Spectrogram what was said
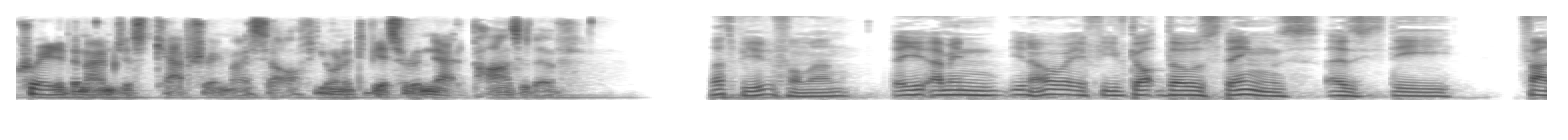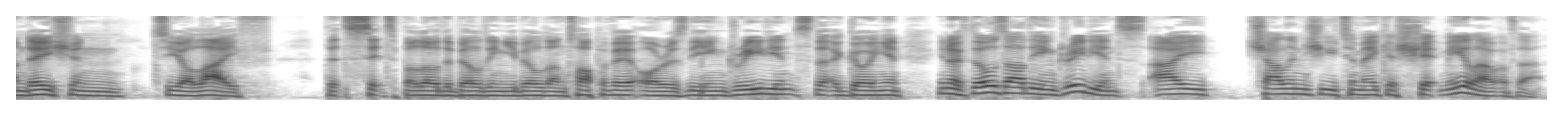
created than I'm just capturing myself. You want it to be a sort of net positive. That's beautiful, man. They, I mean, you know, if you've got those things as the foundation to your life that sits below the building you build on top of it, or as the ingredients that are going in, you know, if those are the ingredients, I challenge you to make a shit meal out of that.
